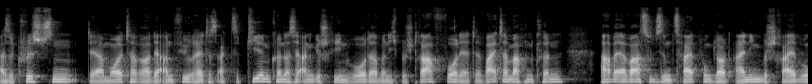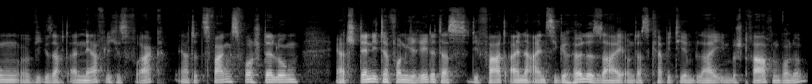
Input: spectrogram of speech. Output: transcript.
Also Christian, der Meuterer, der Anführer, hätte es akzeptieren können, dass er angeschrien wurde, aber nicht bestraft wurde, er hätte weitermachen können. Aber er war zu diesem Zeitpunkt laut einigen Beschreibungen, äh, wie gesagt, ein nervliches Wrack. Er hatte Zwangsvorstellungen. Er hat ständig davon geredet, dass die Fahrt eine einzige Hölle sei und dass Kapitän Blei ihn bestrafen wolle.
